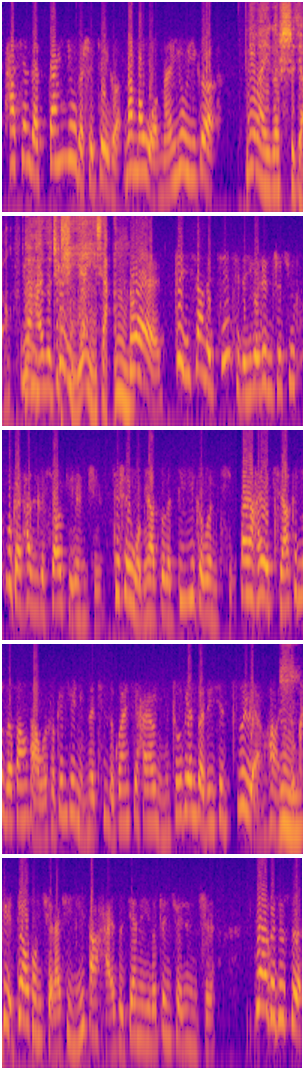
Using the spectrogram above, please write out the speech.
他现在担忧的是这个，那么我们用一个。另外一个视角，让孩子去体验一下，嗯，对正向的、积极的一个认知去覆盖他的这个消极认知，这是我们要做的第一个问题。当然还有其他更多的方法，我说根据你们的亲子关系，还有你们周边的这些资源哈，你都可以调动起来去影响孩子建立一个正确认知。第二个就是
